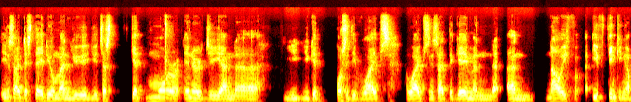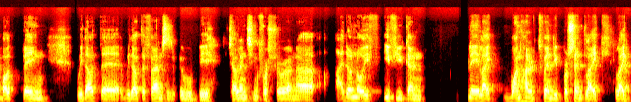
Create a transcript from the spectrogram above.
inside the stadium, and you you just get more energy and uh, you you get positive vibes vibes inside the game. And and now if if thinking about playing without the without the fans, it would be challenging for sure. And uh, I don't know if if you can play like 120 percent like like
